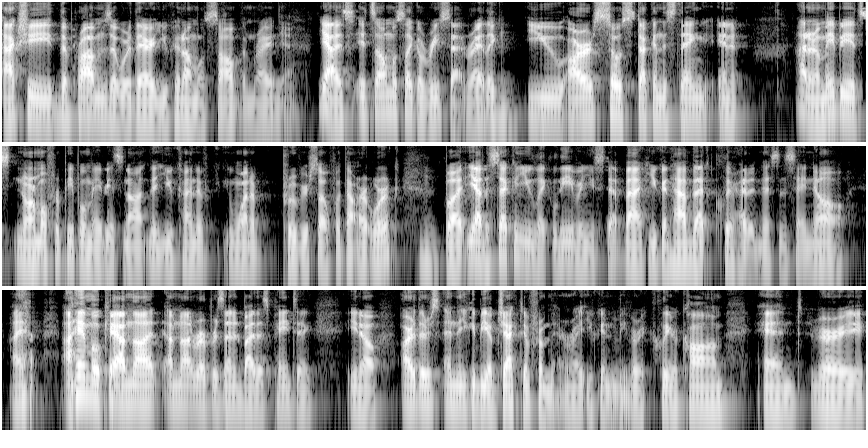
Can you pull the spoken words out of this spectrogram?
actually the problems that were there, you could almost solve them, right? yeah. Yeah it's it's almost like a reset right? Like mm-hmm. you are so stuck in this thing and it, i don't know maybe it's normal for people maybe it's not that you kind of want to prove yourself with the artwork. Mm-hmm. But yeah the second you like leave and you step back you can have that clear-headedness and say no i i am okay. I'm not i'm not represented by this painting. You know are there's and then you can be objective from there right? You can be mm-hmm. very clear calm and very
